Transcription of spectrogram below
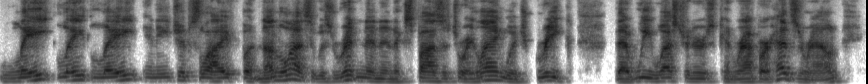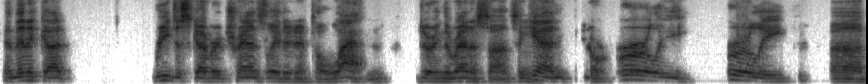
late, late, late in Egypt's life, but nonetheless, it was written in an expository language, Greek, that we Westerners can wrap our heads around. And then it got rediscovered, translated into Latin during the Renaissance. Hmm. Again, you know, early, early uh,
